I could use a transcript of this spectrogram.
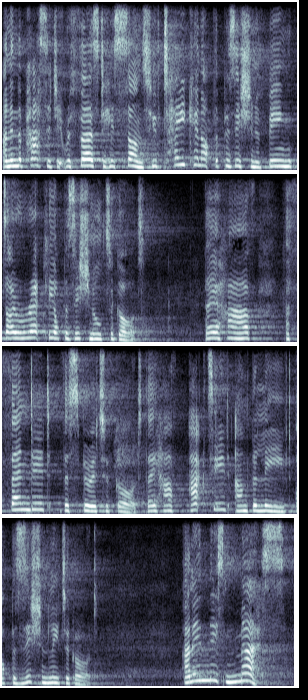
And in the passage, it refers to his sons who've taken up the position of being directly oppositional to God. They have offended the Spirit of God. They have acted and believed oppositionally to God. And in this mess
